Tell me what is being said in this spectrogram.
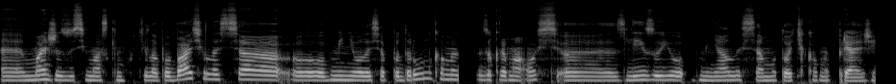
е, майже з усіма, з ким хотіла побачилася, е, обмінювалися подарунками. Зокрема, ось е, з Лізою обмінялися моточками пряжі.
